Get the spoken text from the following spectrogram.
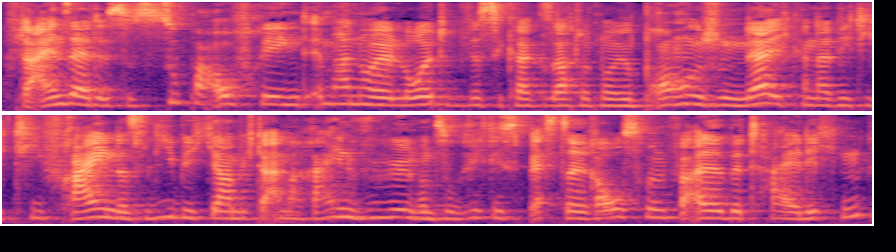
auf der einen Seite ist es super aufregend, immer neue Leute, wie sie gerade gesagt hat, neue Branchen, ne? ich kann da richtig tief rein, das liebe ich ja, mich da einmal reinwühlen und so richtig das Beste rausholen für alle Beteiligten.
